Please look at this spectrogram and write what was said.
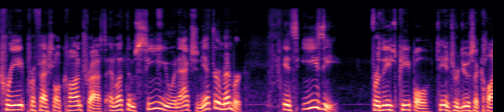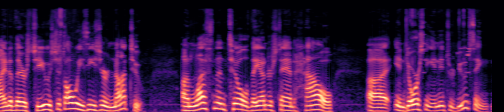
create professional contrast and let them see you in action. You have to remember, it's easy for these people to introduce a client of theirs to you. It's just always easier not to, unless and until they understand how uh, endorsing and introducing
